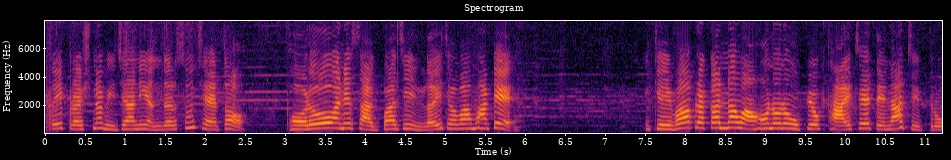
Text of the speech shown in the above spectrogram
તો એ પ્રશ્ન બીજાની અંદર શું છે તો ફળો અને શાકભાજી લઈ જવા માટે કેવા પ્રકારના વાહનોનો ઉપયોગ થાય છે તેના ચિત્રો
